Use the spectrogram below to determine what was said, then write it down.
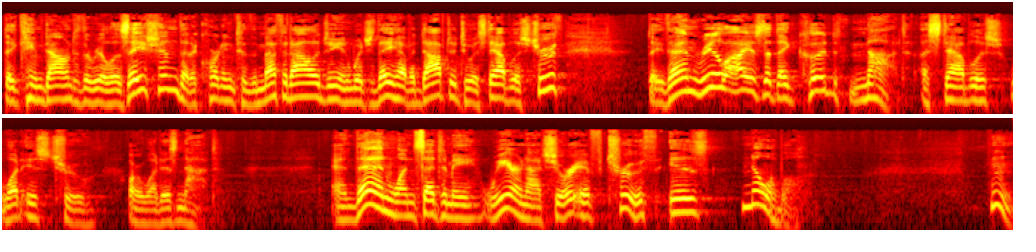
they came down to the realization that according to the methodology in which they have adopted to establish truth, they then realized that they could not establish what is true or what is not. And then one said to me, We are not sure if truth is knowable. Hmm.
